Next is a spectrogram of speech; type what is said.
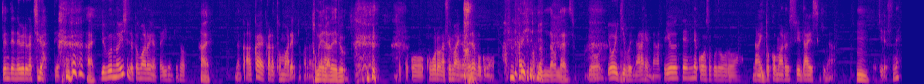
全然レベルが違って、はい。自分の意思で止まるんやったらいいねんけどはい。なんか赤やから止まれとかなんか止められる。ちょっとこう心が狭いのでね 僕もあんまりこそんなことないですよ。のよ良い気分にならへんなっていう点で高速道路はないと困るし大好きなうん。道ですね。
